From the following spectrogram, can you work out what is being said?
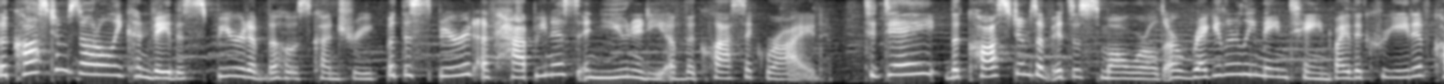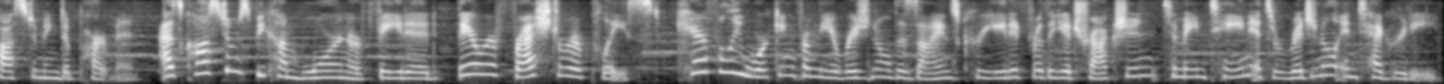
The costumes not only convey the spirit of the host country, but the spirit of happiness and unity of the classic ride. Today, the costumes of It's a Small World are regularly maintained by the creative costuming department. As costumes become worn or faded, they are refreshed or replaced, carefully working from the original designs created for the attraction to maintain its original integrity.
